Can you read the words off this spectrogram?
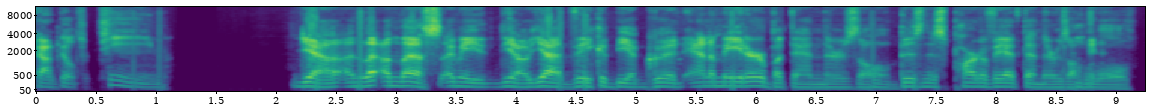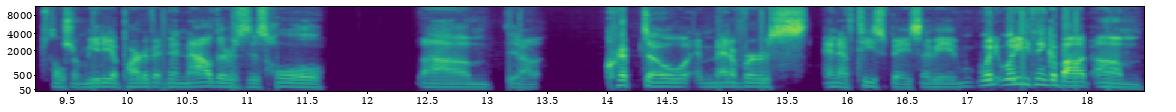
got to build your team. Yeah, unless, unless I mean, you know, yeah, they could be a good animator, but then there's the whole business part of it. Then there's a Mhm. whole social media part of it. Then now there's this whole, um, you know, crypto and metaverse NFT space. I mean, what what do you think about um,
